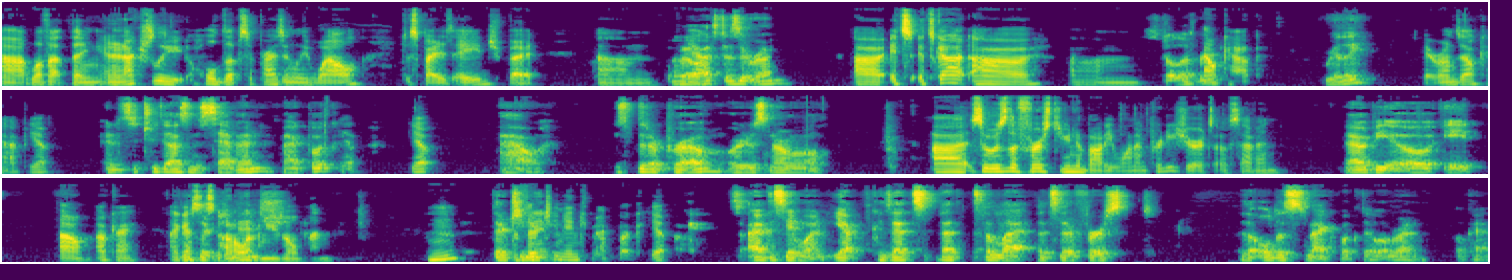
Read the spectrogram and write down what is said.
Uh, love that thing, and it actually holds up surprisingly well despite its age. But um, What yeah. OS does it run? Uh, it's it's got uh, um, Still Leopard? El Cap. Really? It runs El Cap. Yep. And it's a 2007 MacBook? Yep. Yep. Wow. Is it a Pro or just normal? Uh, so it was the first unibody one. I'm pretty sure it's 07. That would be 08. Oh, okay. I guess it's not 13 11 inch? years old then. 13, 13 inch MacBook. Yep. So I have the same one. Yep, because that's that's the la- that's their first, the oldest MacBook that will run. Okay.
